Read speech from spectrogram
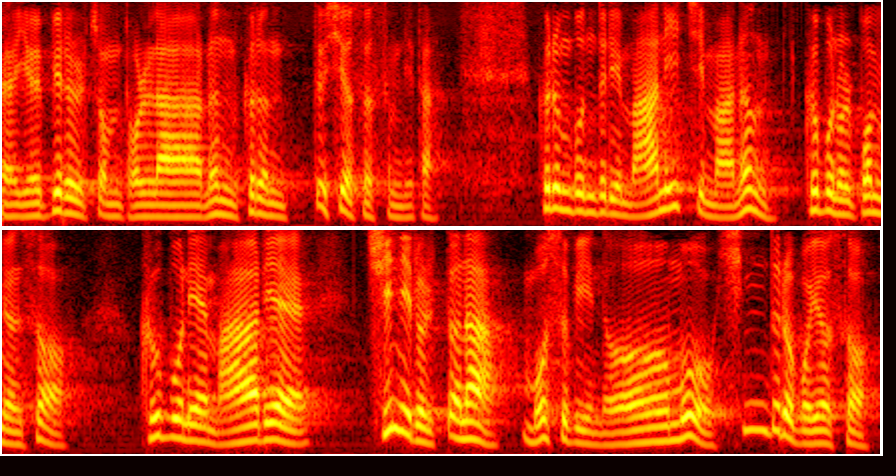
여비를 좀 돌라는 그런 뜻이었었습니다. 그런 분들이 많이 있지만은 그분을 보면서 그분의 말에 진리를 떠나 모습이 너무 힘들어 보여서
